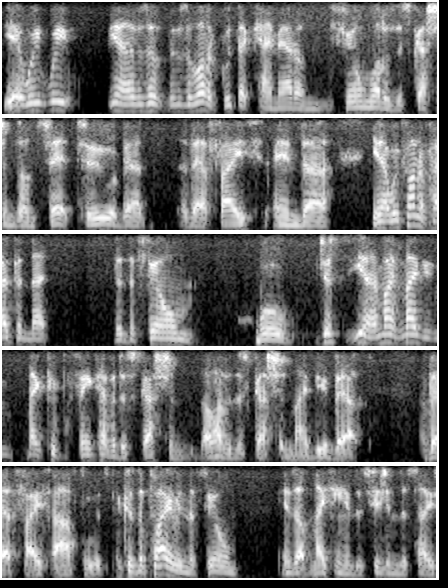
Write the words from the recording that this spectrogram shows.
yeah, we we you know there was a there was a lot of good that came out on the film, a lot of discussions on set too about about faith, and uh, you know, we're kind of hoping that that the film will just you know may, maybe make people think, have a discussion. They'll have a discussion maybe about about faith afterwards, because the player in the film ends up making a decision to say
